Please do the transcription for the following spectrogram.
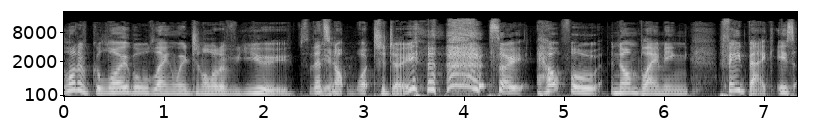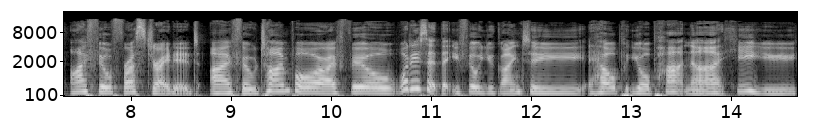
lot of global language and a lot of you. So that's Yeah. not what to do. so helpful non blaming feedback is I feel frustrated. I feel time poor. I feel, what is it that you feel you're going to help your partner hear you?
